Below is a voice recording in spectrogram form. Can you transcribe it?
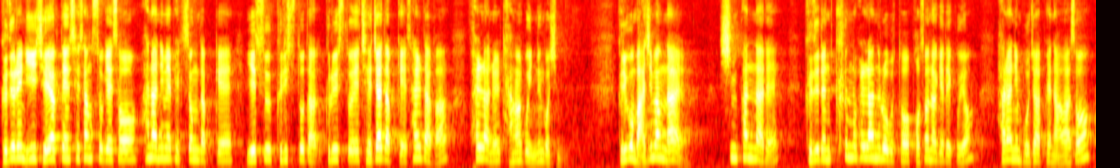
그들은 이 죄악된 세상 속에서 하나님의 백성답게 예수 그리스도다, 그리스도의 제자답게 살다가 환란을 당하고 있는 것입니다. 그리고 마지막 날 심판 날에 그들은 큰 환란으로부터 벗어나게 되고요. 하나님 보좌 앞에 나와서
